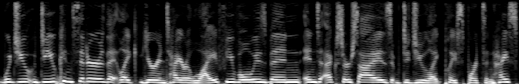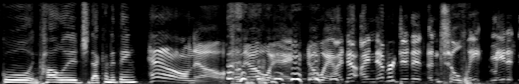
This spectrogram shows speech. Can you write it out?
Would you do you consider that like your entire life you've always been into exercise? Did you like play sports in high school and college, that kind of thing? Hell no, no way, no way. I ne- I never did it until weight made it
